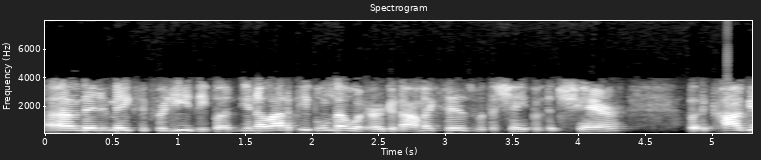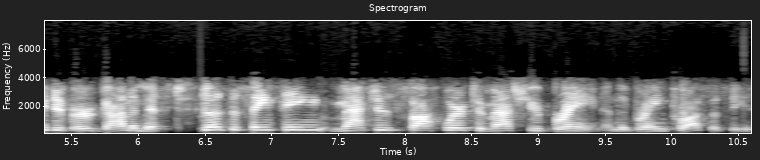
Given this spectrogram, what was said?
um, then it makes it pretty easy. But, you know, a lot of people know what ergonomics is with the shape of the chair. But a cognitive ergonomist does the same thing, matches software to match your brain and the brain processes.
